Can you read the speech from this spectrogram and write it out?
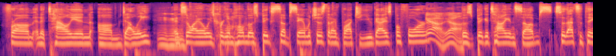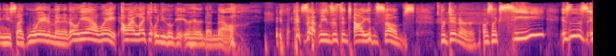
from an Italian um, deli, Mm-hmm. and so I always bring him home those big sub sandwiches that I've brought to you guys before. Yeah, yeah. Those big Italian subs. So that's the thing. He's like, wait a minute. Oh yeah, wait. Oh, I like it when you go get your hair done now. Because that means it's Italian subs for dinner. I was like, see, isn't this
